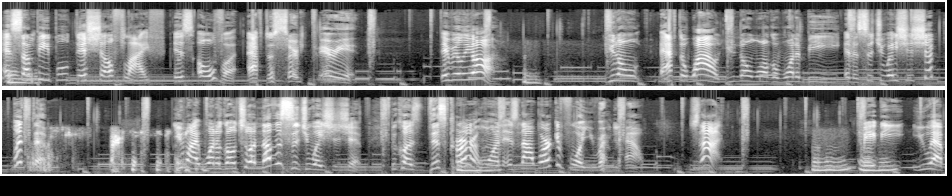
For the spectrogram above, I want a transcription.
and some people, their shelf life is over after a certain period. They really are. You don't, after a while, you no longer want to be in a situationship with them you might want to go to another situationship because this current Mhm. one is not working for you right now. It's not. Mm-hmm. Maybe you have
